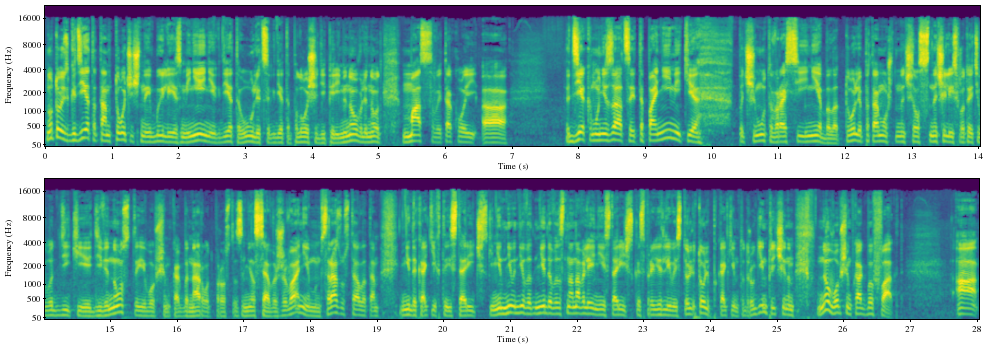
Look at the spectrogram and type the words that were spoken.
Ну, то есть где-то там точечные были изменения, где-то улицы, где-то площади переименовывали, но вот массовой такой а, декоммунизации топонимики почему-то в России не было. То ли потому, что начался, начались вот эти вот дикие 90-е, и, в общем, как бы народ просто занялся выживанием, им сразу стало там не до каких-то исторических, не, не, не до восстановления исторической справедливости, то ли, то ли по каким-то другим причинам. Но, в общем, как бы факт. А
